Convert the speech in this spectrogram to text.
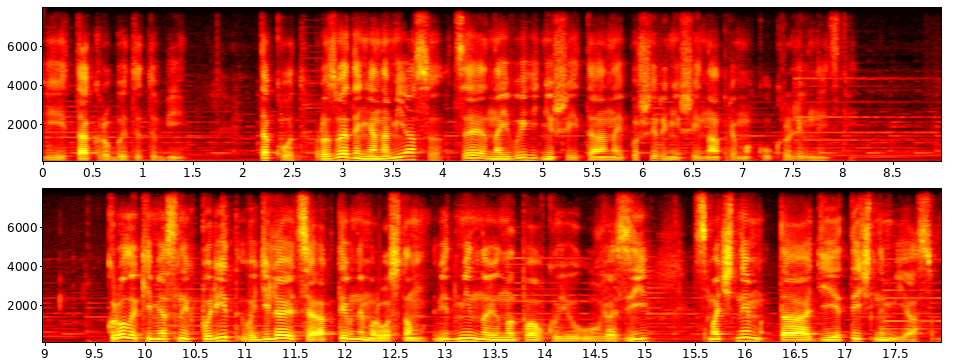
і так робити тобі. Так от, розведення на м'ясо це найвигідніший та найпоширеніший напрямок у кролівництві. Кролики м'ясних порід виділяються активним ростом, відмінною надбавкою у вазі, смачним та дієтичним м'ясом.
